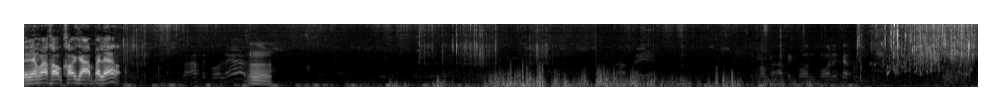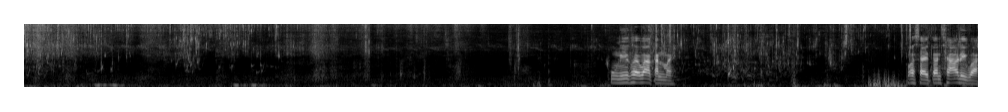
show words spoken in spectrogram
แสดงว่าเขาเขายามไปแล้วเอาไปก่อนแล้วอืมเอาไปเขาก็เอาไปก่อนก่อนแล้วพรุ่งนี้ค่อยว่ากันใหม่ มาใส่ตอนเช้าดีกว่า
